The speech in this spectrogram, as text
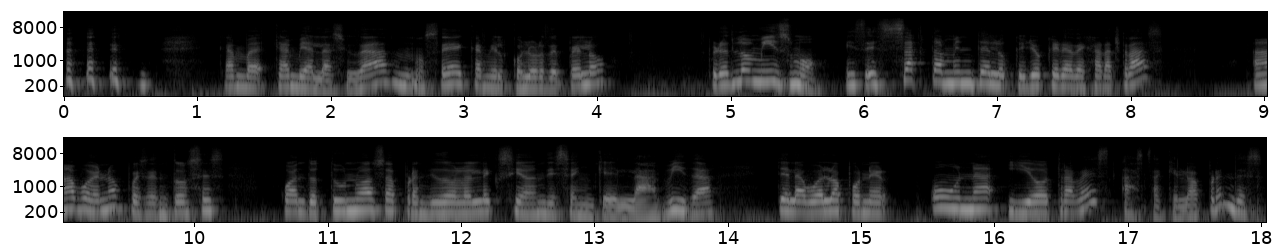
cambia, la ciudad, no sé, cambia el color de pelo, pero es lo mismo, es exactamente lo que yo quería dejar atrás. Ah, bueno, pues entonces cuando tú no has aprendido la lección, dicen que la vida te la vuelve a poner una y otra vez hasta que lo aprendes.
